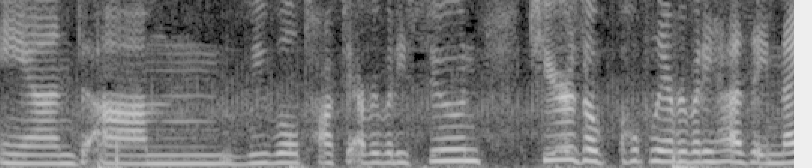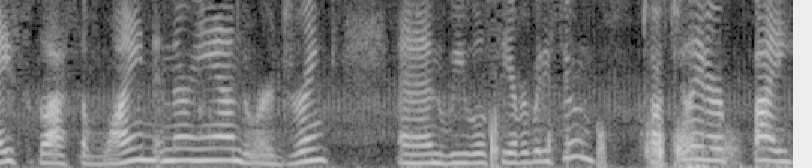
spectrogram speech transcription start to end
And um, we will talk to everybody soon. Cheers! Hopefully, everybody has a nice glass of wine in their hand or a drink. And we will see everybody soon. Talk to you later. Bye.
